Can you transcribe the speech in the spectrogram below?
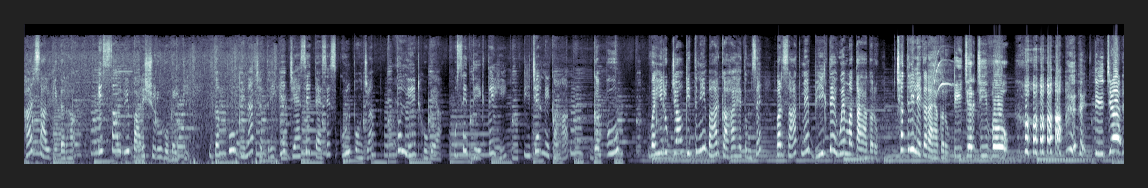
हर साल की तरह, इस साल भी बारिश शुरू हो गई थी। गप्पू बिना छतरी के जैसे तैसे स्कूल पहुँचा तो लेट हो गया। उसे देखते ही टीचर ने कहा गप्पू वहीं रुक जाओ। कितनी बार कहा है तुमसे बरसात में भीगते हुए मत आया करो। छतरी लेकर आया करो। टीचर जी वो। टीचर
